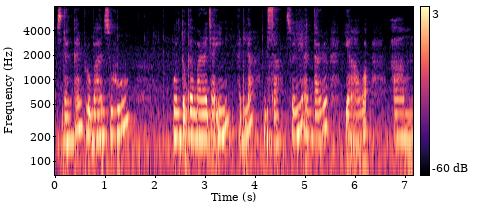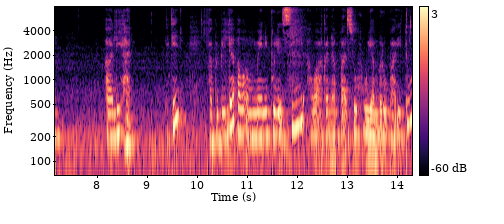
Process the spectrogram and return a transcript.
Sedangkan perubahan suhu untuk gambar raja ini adalah besar. So ni antara yang awak um, uh, lihat. Okey. Apabila awak manipulasi, awak akan nampak suhu yang berubah itu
